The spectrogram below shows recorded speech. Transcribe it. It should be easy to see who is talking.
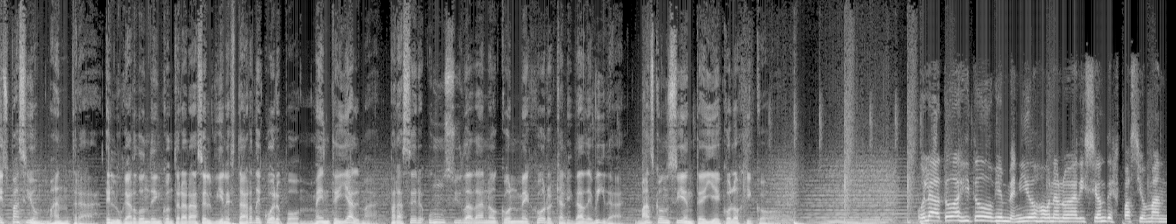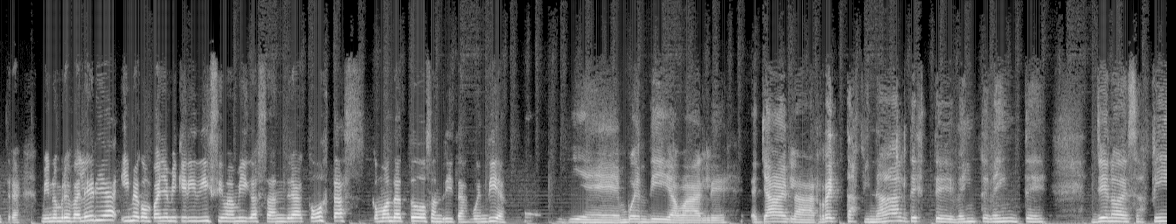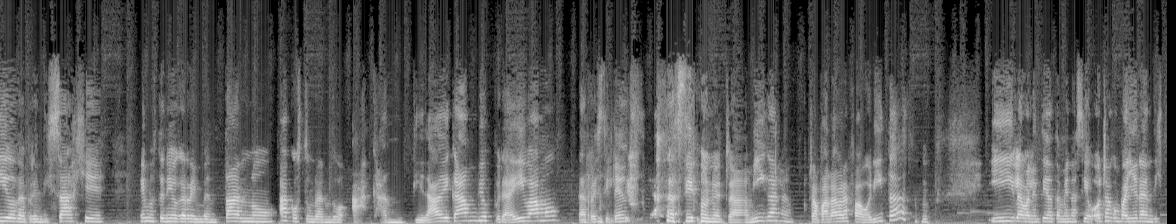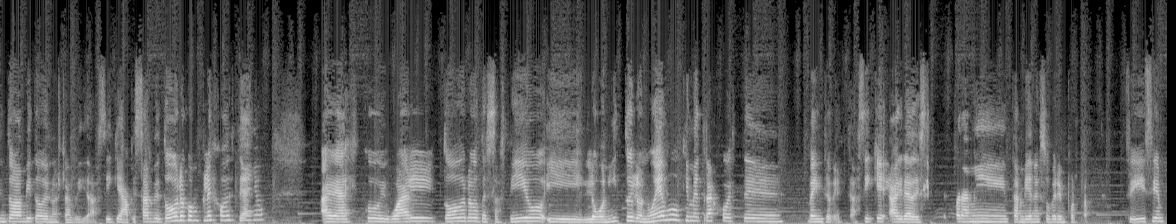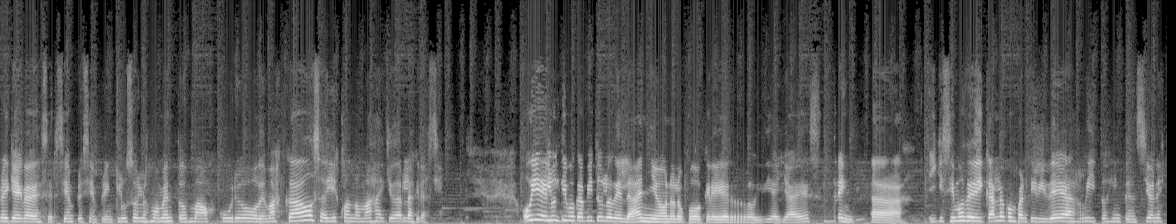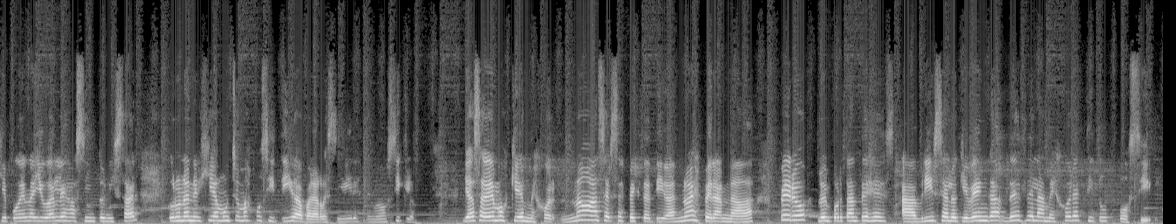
Speaker 1: Espacio Mantra, el lugar donde encontrarás el bienestar de cuerpo, mente y alma para ser un ciudadano con mejor calidad de vida, más consciente y ecológico.
Speaker 2: Hola a todas y todos, bienvenidos a una nueva edición de Espacio Mantra. Mi nombre es Valeria y me acompaña mi queridísima amiga Sandra. ¿Cómo estás? ¿Cómo anda todo, Sandrita? Buen día.
Speaker 3: Bien, buen día, Vale. Ya en la recta final de este 2020 lleno de desafíos, de aprendizaje. Hemos tenido que reinventarnos, acostumbrando a cantidad de cambios, pero ahí vamos. La resiliencia ha sido nuestra amiga, nuestra palabra favorita. Y la Valentina también ha sido otra compañera en distintos ámbitos de nuestra vida. Así que a pesar de todo lo complejo de este año, agradezco igual todos los desafíos y lo bonito y lo nuevo que me trajo este 2020. Así que agradecer para mí también es súper importante.
Speaker 2: Sí, siempre hay que agradecer, siempre, siempre, incluso en los momentos más oscuros o de más caos, ahí es cuando más hay que dar las gracias. Hoy es el último capítulo del año, no lo puedo creer, hoy día ya es 30 y quisimos dedicarlo a compartir ideas, ritos, intenciones que pueden ayudarles a sintonizar con una energía mucho más positiva para recibir este nuevo ciclo. Ya sabemos que es mejor no hacerse expectativas, no esperar nada, pero lo importante es abrirse a lo que venga desde la mejor actitud posible.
